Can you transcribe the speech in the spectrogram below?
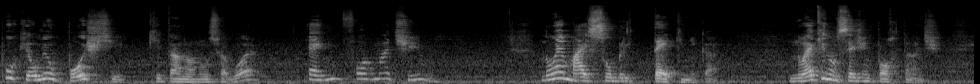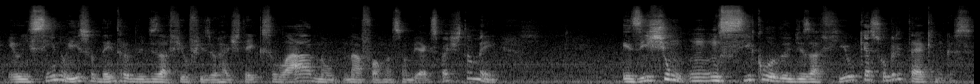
Porque o meu post que está no anúncio agora é informativo. Não é mais sobre técnica não é que não seja importante. Eu ensino isso dentro do desafio Physio Hashtakes lá no, na formação de Expert também. Existe um, um, um ciclo do desafio que é sobre técnicas.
